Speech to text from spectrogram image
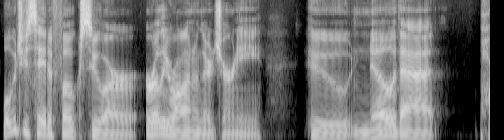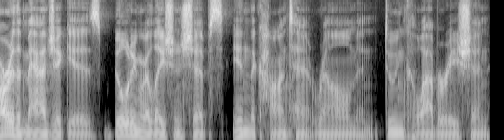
What would you say to folks who are earlier on in their journey who know that part of the magic is building relationships in the content realm and doing collaboration?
